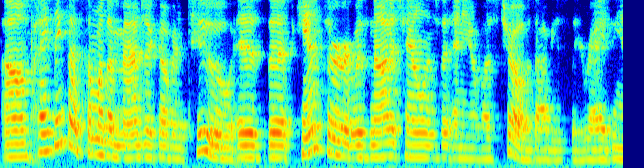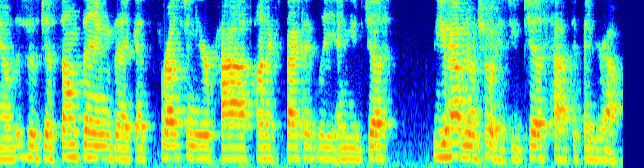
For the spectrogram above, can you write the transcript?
Um, but I think that's some of the magic of it too, is that cancer was not a challenge that any of us chose, obviously, right? You know, this is just something that gets thrust into your path unexpectedly, and you just you have no choice. You just have to figure out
